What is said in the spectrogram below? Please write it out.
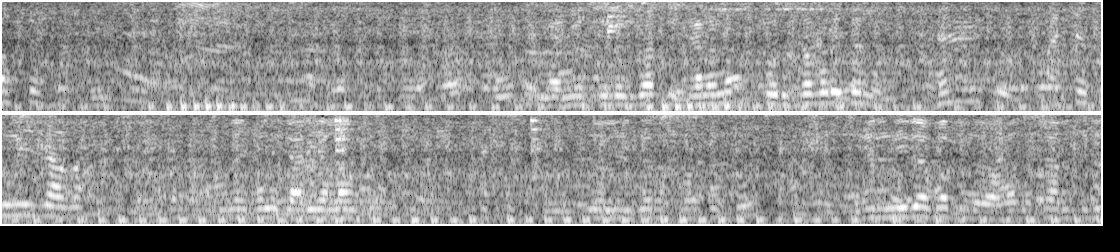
আছে আমি চলে যাচ্ছি এখানে না পরিষেবার এখানে হ্যাঁ আচ্ছা তুমি যাবা। আমরা এখানে গাড়ি আলাম নিরাপদ আমাদের চারিদিকে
